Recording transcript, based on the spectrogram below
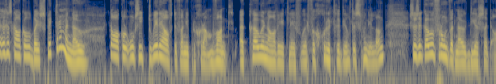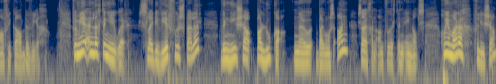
ingeskakel by Spectrum en nou takel ons die tweede helfte van die program want 'n koue naweek lê voor vir groot gedeeltes van die land, soos 'n koue front wat nou deur Suid-Afrika beweeg. Vir meer inligting hieroor, sluit die weervoorspeller Venetia Paluka nou by ons aan. Sy gaan antwoord in Engels. Goeiemôre, Felicia.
